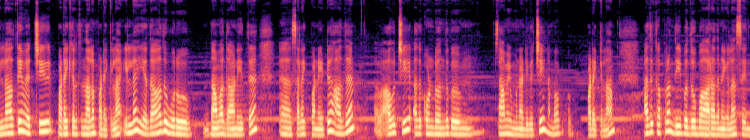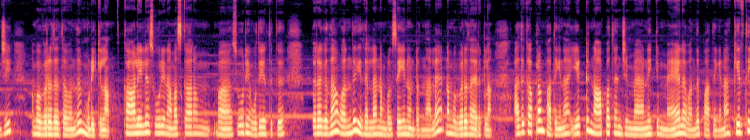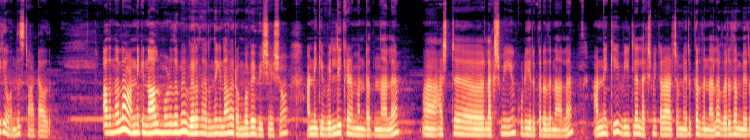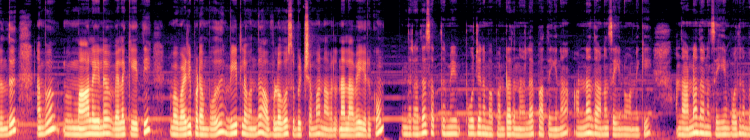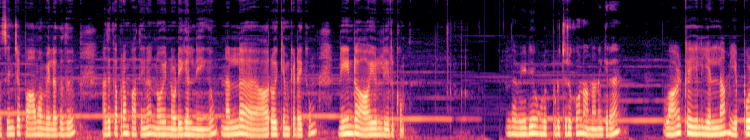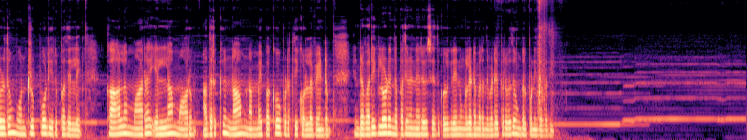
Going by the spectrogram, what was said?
எல்லாத்தையும் வச்சு படைக்கிறதுனாலும் படைக்கலாம். இல்லை ஏதாவது ஒரு நவ தானியத்தை செலக்ட் பண்ணிவிட்டு அதை அவிச்சு அதை கொண்டு வந்து சாமி முன்னாடி வச்சு நம்ம படைக்கலாம். அதுக்கப்புறம் தீப தூப ஆராதனைகள்லாம் செஞ்சு நம்ம விரதத்தை வந்து முடிக்கலாம். காலையில் சூரிய நமஸ்காரம் சூரியன் உதயத்துக்கு பிறகு தான் வந்து இதெல்லாம் நம்ம செய்யணுன்றதுனால நம்ம விரதம் இருக்கலாம். அதுக்கப்புறம் பார்த்திங்கன்னா எட்டு நாற்பத்தஞ்சு மணிக்கு மேலே வந்து பார்த்திங்கன்னா கிருத்திகை வந்து ஸ்டார்ட் ஆகுது. அதனால் அன்றைக்கி நாள் முழுதுமே விரதம் இருந்தீங்கன்னாவே ரொம்பவே விசேஷம். அன்றைக்கி வெள்ளிக்கிழமன்றதுனால அஷ்ட லக்ஷ்மியும் குடி இருக்கிறதுனால அன்னைக்கு வீட்டில் லக்ஷ்மி கடாட்சம் இருக்கிறதுனால விரதம் இருந்து நம்ம மாலையில் விளக்கேற்றி நம்ம வழிபடும் போது வீட்டில் வந்து அவ்வளவோ சுபிட்சமாக நல்லாவே இருக்கும். இந்த ரத சப்தமி பூஜை நம்ம பண்ணுறதுனால பார்த்திங்கன்னா அன்னதானம் செய்யணும் அன்றைக்கி அந்த அன்னதானம் செய்யும்போது நம்ம செஞ்ச பாவம் விலகுது. அதுக்கப்புறம் பார்த்திங்கன்னா நோய் நொடிகள் நீங்கும். நல்ல ஆரோக்கியம் கிடைக்கும். நீண்ட ஆயுள் இருக்கும். இந்த வீடியோ உங்களுக்கு பிடிச்சிருக்கும் நான் நினைக்கிறேன். வாழ்க்கையில் எல்லாம் எப்பொழுதும் ஒன்று போல் இருப்பதில்லை. காலம் மாற எல்லாம் மாறும். அதற்கு நாம் நம்மை பக்குவப்படுத்தி கொள்ள வேண்டும். என்ற வரிகளோடு இந்த பதிவினை நிறைவு செய்து கொள்கிறேன். உங்களிடமிருந்து விடைபெறுவது உங்கள் புனிதவதி.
